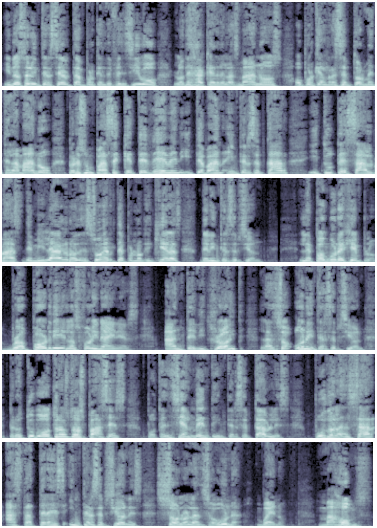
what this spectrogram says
y no se lo interceptan porque el defensivo lo deja caer de las manos o porque el receptor mete la mano, pero es un pase que te deben y te van a interceptar y tú te salvas de milagro, de suerte, por lo que quieras, de la intercepción. Le pongo un ejemplo. Brock Purdy, los 49ers. Ante Detroit lanzó una intercepción, pero tuvo otros dos pases potencialmente interceptables. Pudo lanzar hasta tres intercepciones, solo lanzó una. Bueno, Mahomes,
